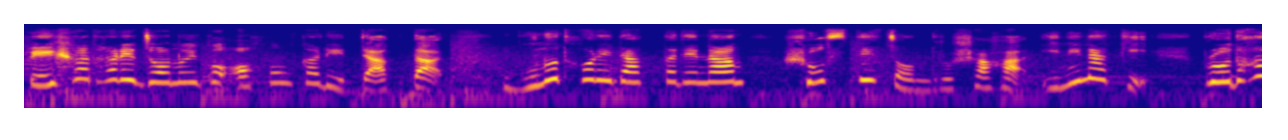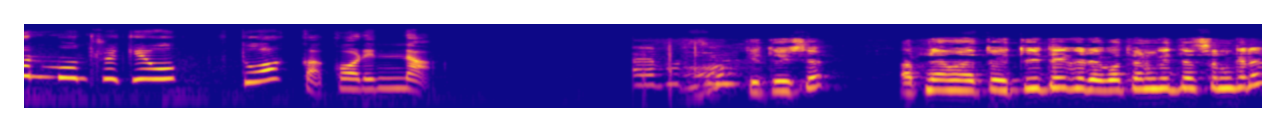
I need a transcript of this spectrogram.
পেশাধারী জনৈক অহংকারী ডাক্তার। গুণধরী ডাক্তারের নাম স্বস্তি চন্দ্র সাহা। ইনি নাকি প্রধানমন্ত্রীকেও তোয়াক্কা করেন না। কি আপনি আমার তুই তুই তাই করে কথা কইতেছেন করে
